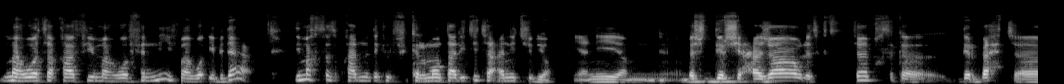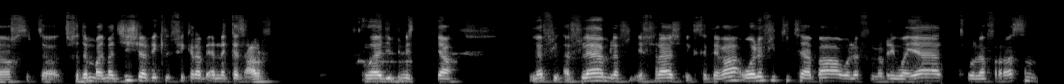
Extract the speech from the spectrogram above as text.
ما هو ثقافي ما هو فني ما هو إبداع. ديما خصها تبقى عندنا ديك الفكر ال mentalité تاع un étudiant يعني باش دير شي حاجة ولا تكتب خصك دير بحث آه، خصك تخدم. ما تجيش هذيك الفكرة بأنك تعرف وهذه بالنسبة لي لا في الأفلام لا في الإخراج et cetera ولا في الكتابة ولا في الروايات ولا في الرسم.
